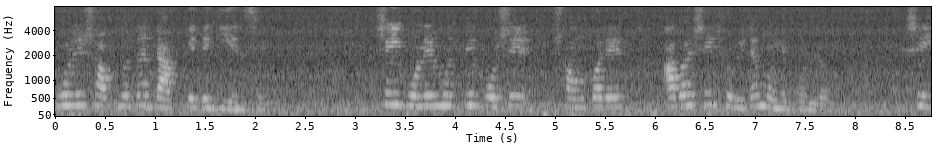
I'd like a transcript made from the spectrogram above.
ভোরের স্বপ্নটা ডাক কেটে গিয়েছে। সেই বনের মধ্যে বসে শঙ্করের আবার সেই ছবিটা মনে পড়ল। সেই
